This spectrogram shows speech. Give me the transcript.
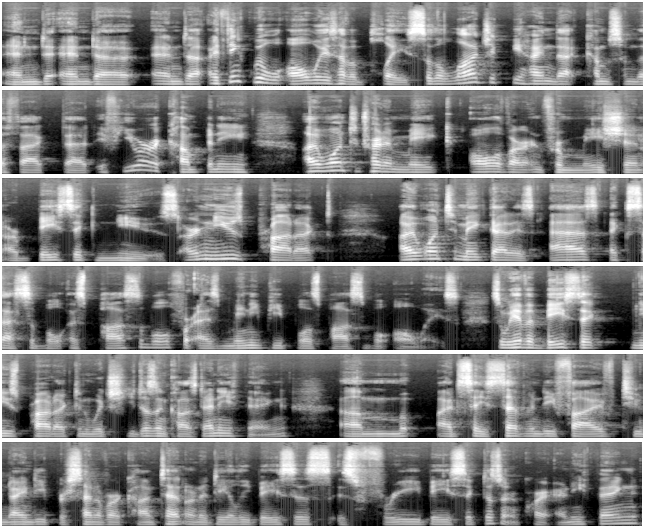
and and uh, and uh, I think we'll always have a place. So the logic behind that comes from the fact that if you are a company, I want to try to make all of our information, our basic news, our news product I want to make that as as accessible as possible for as many people as possible always. So we have a basic news product in which it doesn't cost anything. Um, I'd say 75 to 90% of our content on a daily basis is free, basic, doesn't require anything.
